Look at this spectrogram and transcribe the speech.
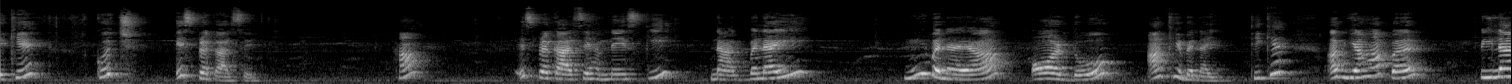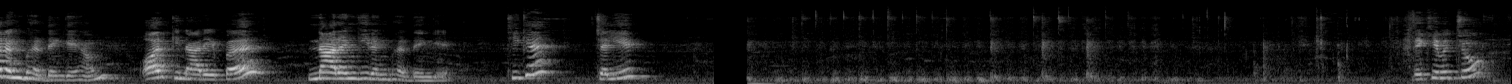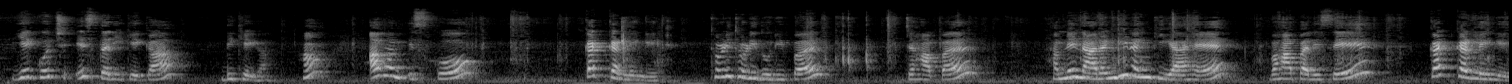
देखिए, कुछ इस प्रकार से। हाँ? इस प्रकार से हमने इसकी नाक बनाई, मुँह बनाया और दो आँखें बनाई, ठीक है? अब यहाँ पर पीला रंग भर देंगे हम और किनारे पर नारंगी रंग भर देंगे, ठीक है? चलिए देखिए बच्चों, ये कुछ इस तरीके का दिखेगा। हाँ? अब हम इसको कट कर लेंगे। थोड़ी थोड़ी दूरी पर, जहाँ पर हमने नारंगी रंग किया है, वहाँ पर इसे कट कर लेंगे।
